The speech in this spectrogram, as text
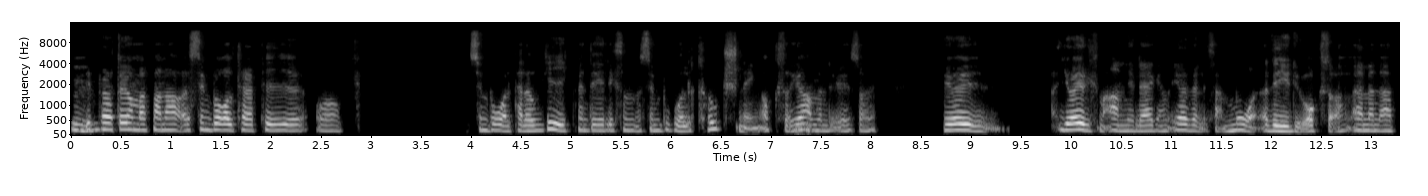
ju mm. Vi pratar ju om att man har symbolterapi och symbolpedagogik, men det är liksom symbolcoachning också. Jag mm. använder det så. Jag är, jag är liksom angelägen, jag är väldigt så här mål, det är ju du också, men att,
